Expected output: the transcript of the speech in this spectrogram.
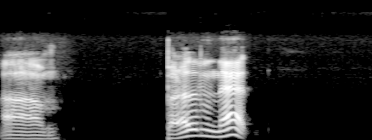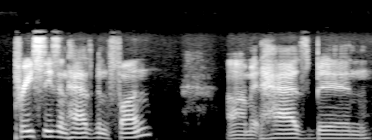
Um, but other than that, preseason has been fun. Um, it has been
